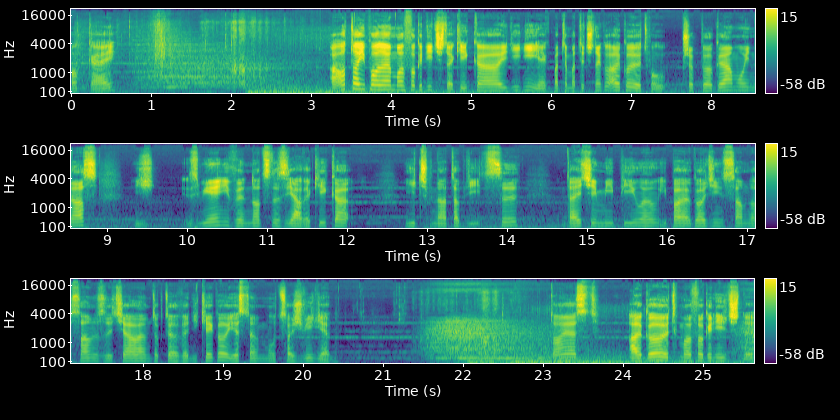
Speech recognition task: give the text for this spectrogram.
Okej. A oto i pole morfogeniczne. Kilka linijek matematycznego algorytmu. Przeprogramuj nas. Zmień w nocne zjawy. Kilka liczb na tablicy. Dajcie mi piłę i parę godzin sam na sam z ciałem doktora Wenikiego. Jestem mu coś winien. To jest algorytm morfogeniczny.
